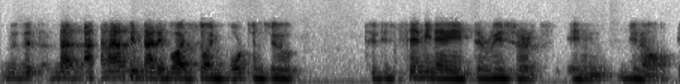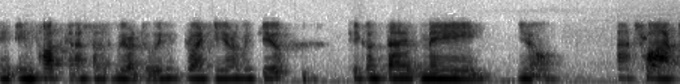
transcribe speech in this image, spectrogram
that, I think that is why it's so important to to disseminate the research in you know in, in podcasts as we are doing right here with you, because that may you know attract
